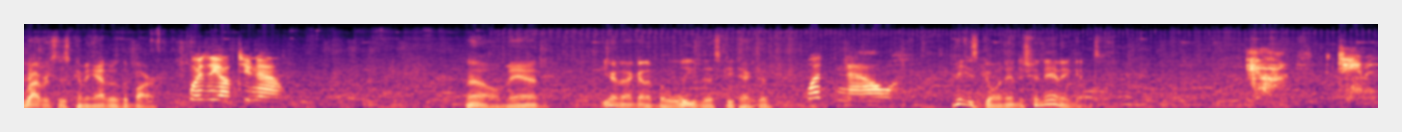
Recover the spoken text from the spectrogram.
Roberts is coming out of the bar. Where's he off to now? Oh, man. You're not going to believe this, Detective. What now? He's going into shenanigans. God damn it.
